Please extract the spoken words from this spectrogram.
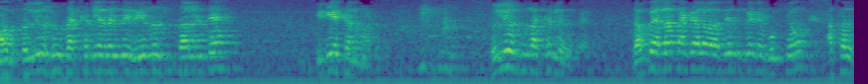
మాకు సొల్యూషన్స్ అక్కర్లేదండి రీజన్స్ చాలంటే ఇడియట్ అనమాట సొల్యూషన్ అక్కర్లేదు జబ్బు ఎలా తగ్గాలో అది ఎందుకంటే ముఖ్యం. అసలు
